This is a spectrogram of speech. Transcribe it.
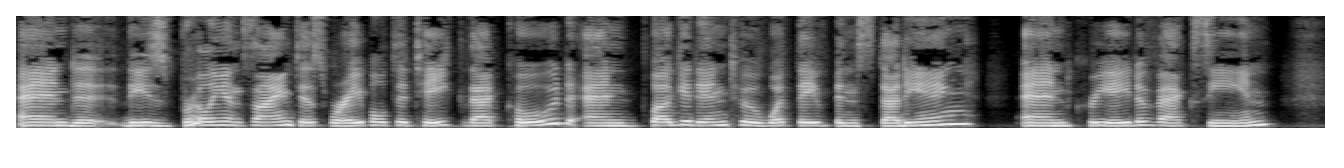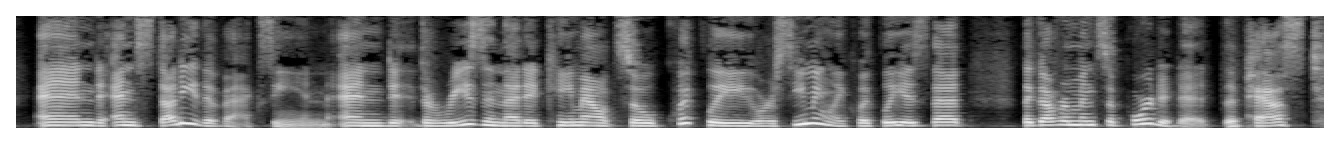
And these brilliant scientists were able to take that code and plug it into what they've been studying and create a vaccine and and study the vaccine. And the reason that it came out so quickly or seemingly quickly is that the government supported it. The past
